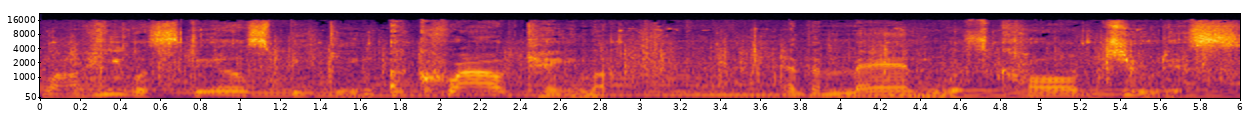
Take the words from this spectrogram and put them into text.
While he was still speaking, a crowd came up, and the man who was called Judas,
